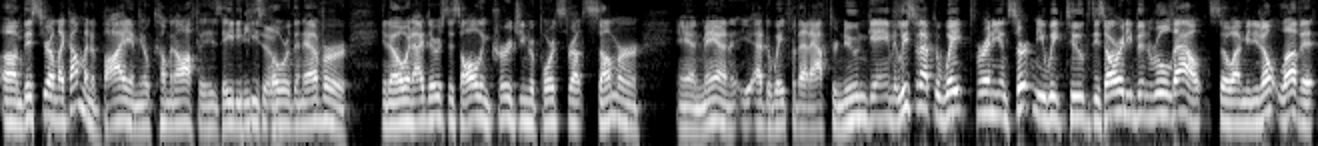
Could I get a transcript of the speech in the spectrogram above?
Um, this year, I'm like, I'm going to buy him. You know, coming off his ADP is lower than ever. You know, and I there's this all encouraging reports throughout summer. And man, you had to wait for that afternoon game. At least you don't have to wait for any uncertainty week two because he's already been ruled out. So I mean, you don't love it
